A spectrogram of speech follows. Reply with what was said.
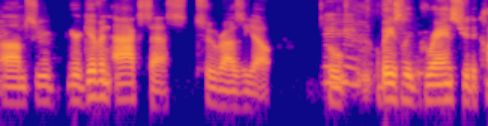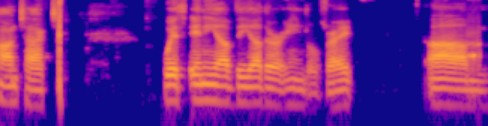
um, so you're, you're given access to Raziel, who, mm-hmm. who basically grants you the contact with any of the other angels, right? Um,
